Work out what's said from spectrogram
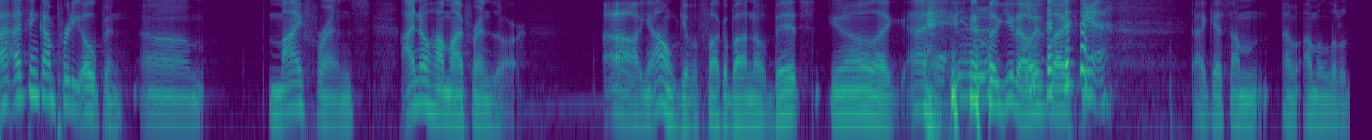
I, I think I'm pretty open. Um, my friends, I know how my friends are. Oh, yeah, I don't give a fuck about no bitch. You know, like, you know, it's like yeah. I guess I'm I'm, I'm a little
